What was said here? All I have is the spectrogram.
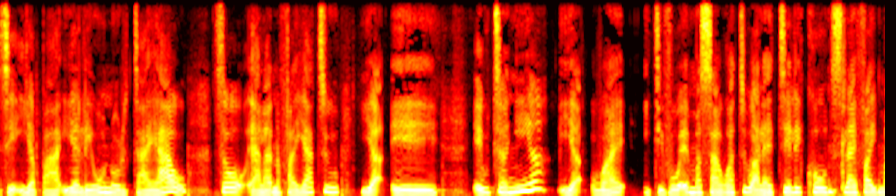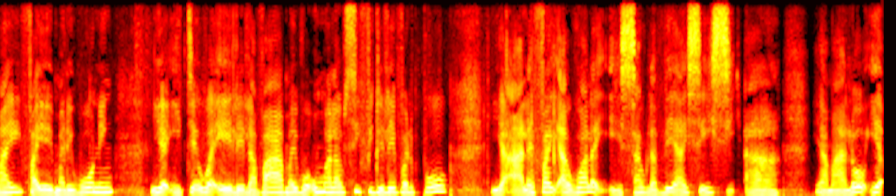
se ia pā ia leono le tai au. So, e ala na whai atu, ia e, e utangia, ia wai i te vo e masau atu ala e tele whai mai, whai e male warning, ia i te ua e le lava mai wa umalau sifi le lewa le pō, ia a le whai au i sau la vea ai se isi, a ia malo, ia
